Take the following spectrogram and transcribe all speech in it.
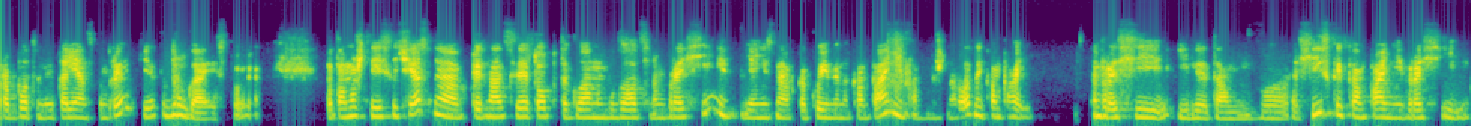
работы на итальянском рынке, это другая история. Потому что, если честно, 15 лет опыта главным бухгалтером в России, я не знаю, в какой именно компании, там, международной компании в России или там в российской компании в России,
